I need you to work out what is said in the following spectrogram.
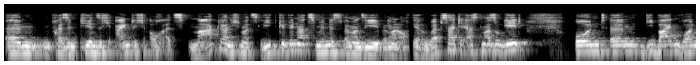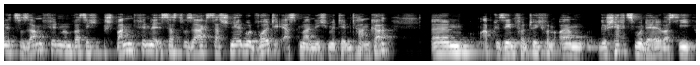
ähm, präsentieren sich eigentlich auch als Makler, nicht nur als Leadgewinner, zumindest wenn man sie, wenn man auf deren Webseite erstmal so geht. Und ähm, die beiden wollen jetzt zusammenfinden. Und was ich spannend finde, ist, dass du sagst, das Schnellboot wollte erstmal nicht mit dem Tanker. Ähm, abgesehen von, natürlich von eurem Geschäftsmodell, was die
